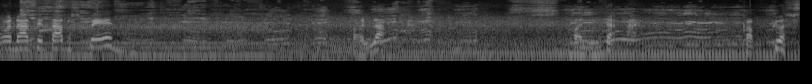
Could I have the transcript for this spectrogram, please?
Subukan natin top speed. Wala. Banda. Kaplos.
